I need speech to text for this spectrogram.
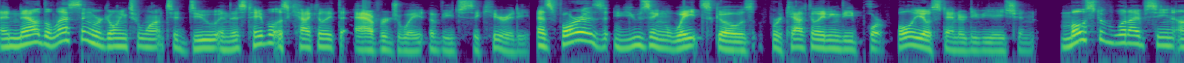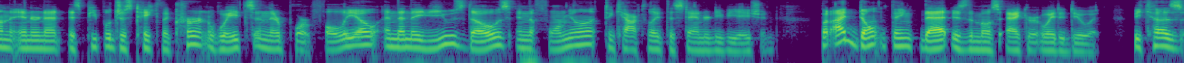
And now the last thing we're going to want to do in this table is calculate the average weight of each security. As far as using weights goes for calculating the portfolio standard deviation, most of what I've seen on the internet is people just take the current weights in their portfolio and then they use those in the formula to calculate the standard deviation. But I don't think that is the most accurate way to do it because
